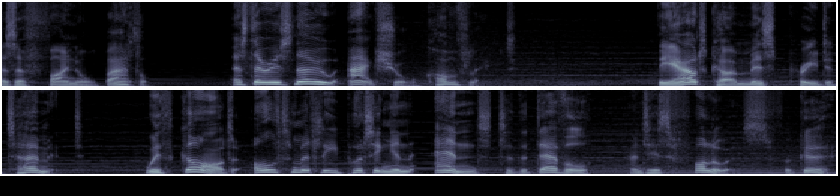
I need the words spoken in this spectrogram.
as a final battle, as there is no actual conflict. The outcome is predetermined, with God ultimately putting an end to the devil and his followers for good.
